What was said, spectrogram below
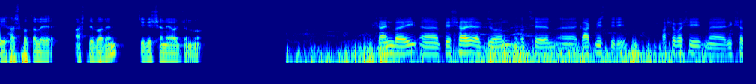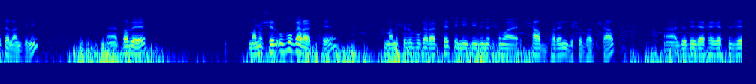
এই হাসপাতালে আসতে পারেন চিকিৎসা নেওয়ার জন্য। শাহিন ভাই পেশায় একজন হচ্ছেন কাঠমিস্ত্রি, পাশাপাশি রিক্সা চালান তিনি। তবে মানুষের উপকারার্থে মানুষের উপকারার্থে তিনি বিভিন্ন সময় সাপ ধরেন, বিষধর সাপ। যদি দেখা গেছে যে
